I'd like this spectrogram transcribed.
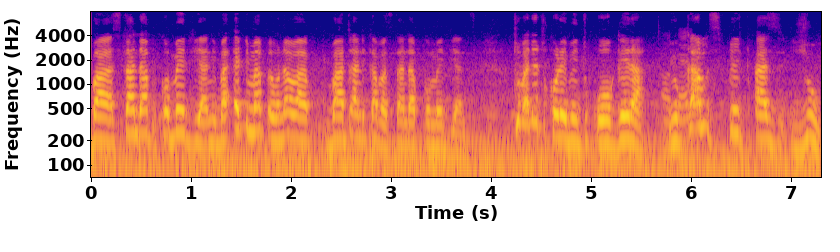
ba stand up comedian ba edi mape bona ba- batandika ba stand up comedians tubadde tukola ebintu kwogera. You come speak as you.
